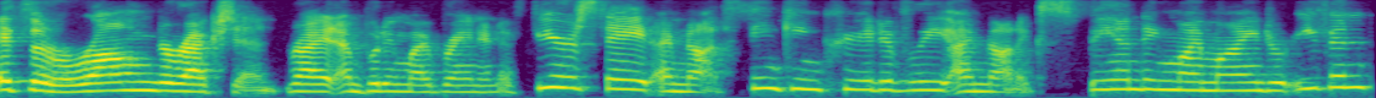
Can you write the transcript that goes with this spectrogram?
it's a wrong direction, right? I'm putting my brain in a fear state. I'm not thinking creatively. I'm not expanding my mind or even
